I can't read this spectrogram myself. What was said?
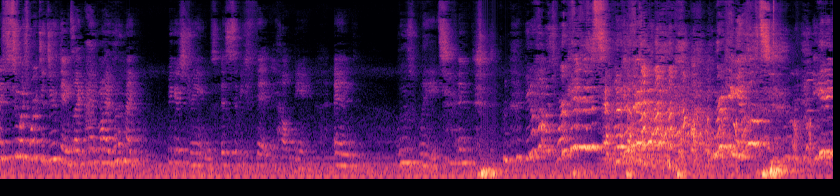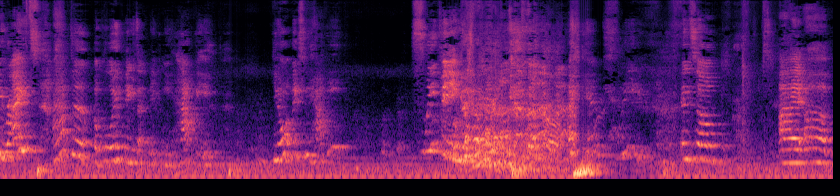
it's too much work to do things. Like I, my, one of my biggest dreams is to be fit and healthy and lose weight. And you know how much work it is? Working out, eating right. I have to avoid things that make me happy. You know what makes me happy? Sleeping. I can't sleep. And so Uh,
